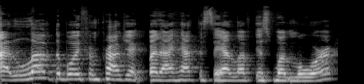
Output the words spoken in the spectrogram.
I love the Boyfriend Project, but I have to say I love this one more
